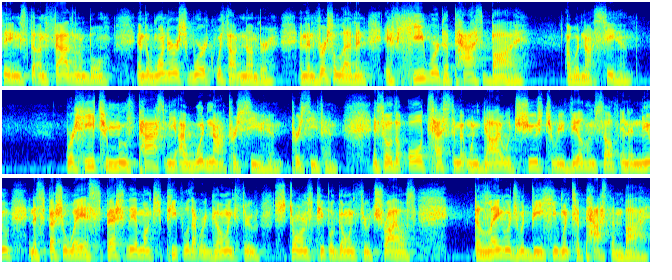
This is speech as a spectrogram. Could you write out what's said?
things, the unfathomable, and the wondrous work without number. And then verse 11 If He were to pass by, I would not see Him. Were he to move past me, I would not perceive him, perceive him. And so the Old Testament, when God would choose to reveal himself in a new in a special way, especially amongst people that were going through storms, people going through trials, the language would be he went to pass them by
